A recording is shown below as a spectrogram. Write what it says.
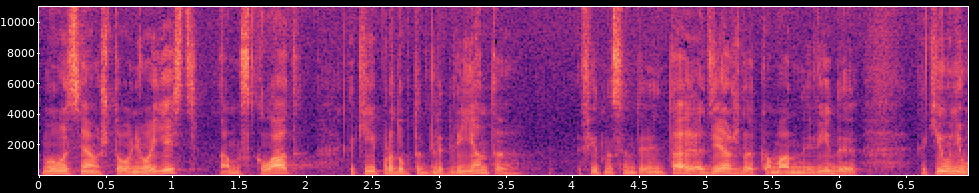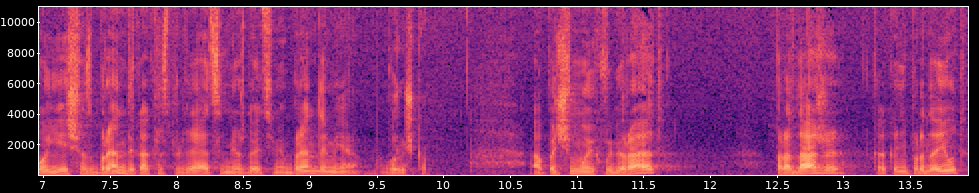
Мы выясняем, что у него есть, там склад, какие продукты для клиента, фитнес-инвентарь, одежда, командные виды, какие у него есть сейчас бренды, как распределяется между этими брендами выручка. А почему их выбирают? Продажи, как они продают,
